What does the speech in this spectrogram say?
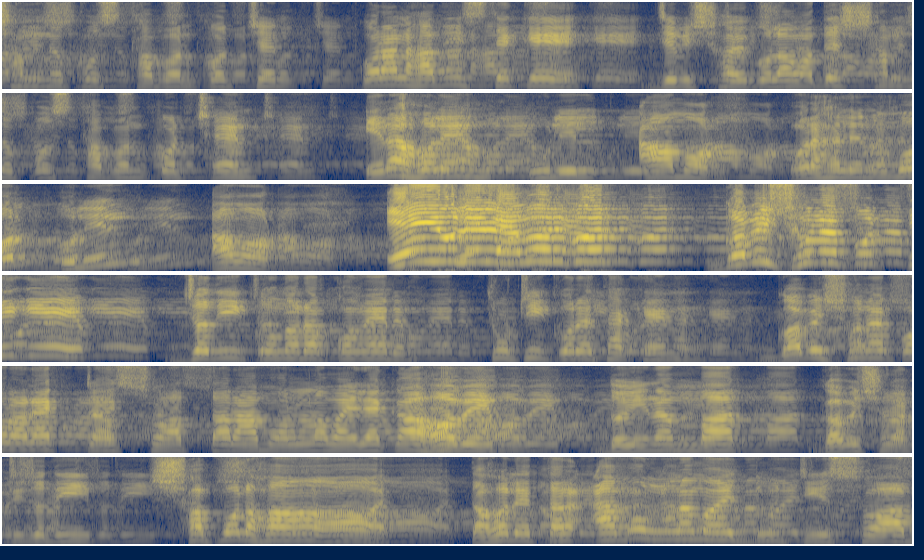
সামনে উপস্থাপন করছেন। কোরআন হাদিস থেকে যে বিষয়গুলো আমাদের সামনে উপস্থাপন করছেন, এরা হলেন উলিল আমর। ওরা হলেন উমর, উলিল আমর। এই উলিল আমরগণ গবেষণা করতে গিয়ে যদি কোন রকমের ত্রুটি করে থাকেন, গবেষণা করার একটা সোয়াব তার আমল নামায় লেখা হবে। দুই নাম্বার, গবেষণাটি যদি সফল হয়, তাহলে তার আমল নামায় দুইটি সোয়াব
